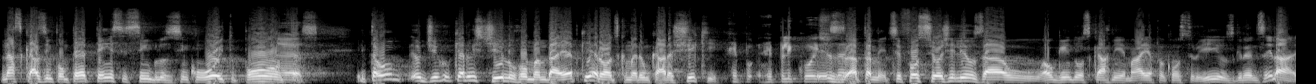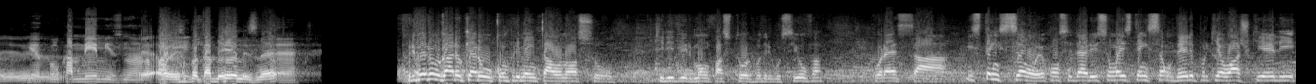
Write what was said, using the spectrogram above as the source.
Nas casas em Pompeia tem esses símbolos assim com oito pontas. É. Então eu digo que era o estilo romano da época e Herodes, como era um cara chique. Rep- replicou isso. daí. Exatamente. Se fosse hoje, ele ia usar um- alguém do Oscar Niemeyer para construir os grandes, sei lá. Ia colocar memes na, na É, parede. botar memes, né? É. Em primeiro lugar, eu quero cumprimentar o nosso querido irmão pastor Rodrigo Silva por essa extensão. Eu considero isso uma extensão dele porque eu acho que ele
